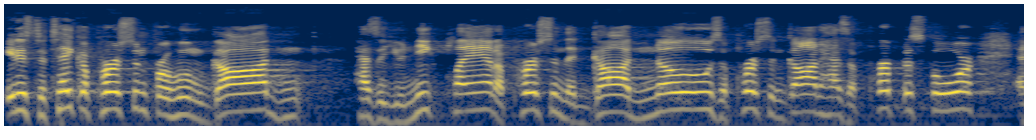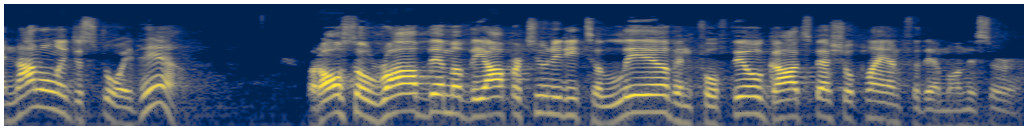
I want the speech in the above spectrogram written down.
It is to take a person for whom God has a unique plan, a person that God knows, a person God has a purpose for, and not only destroy them, but also rob them of the opportunity to live and fulfill God's special plan for them on this earth.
